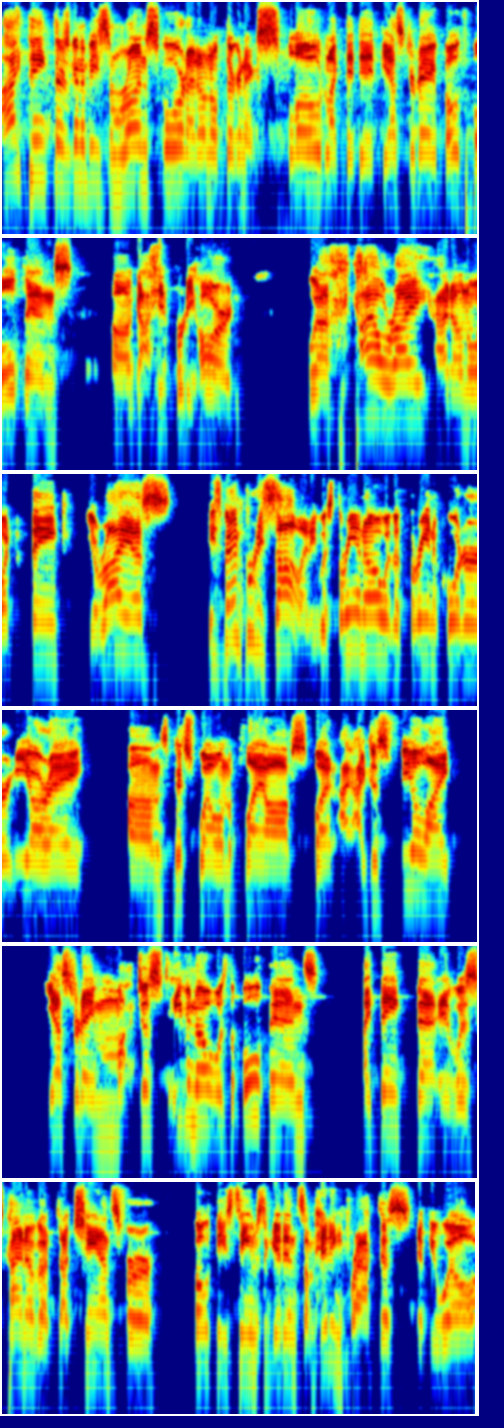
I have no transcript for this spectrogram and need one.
I think there's going to be some runs scored. I don't know if they're going to explode like they did yesterday. Both bullpens uh, got hit pretty hard. Well, Kyle Wright, I don't know what to think. Urias, he's been pretty solid. He was three and zero oh with a three and a quarter ERA. Um, he's pitched well in the playoffs, but I, I just feel like yesterday, just even though it was the bullpens, I think that it was kind of a, a chance for both these teams to get in some hitting practice, if you will,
